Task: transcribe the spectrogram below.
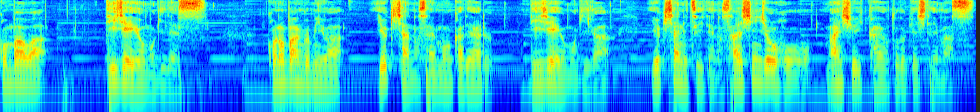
こんばんは。DJ よもぎです。この番組はゆきちゃんの専門家である DJ よもぎがゆきちゃんについての最新情報を毎週1回お届けしています。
